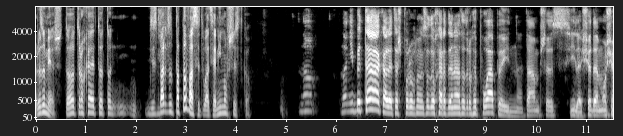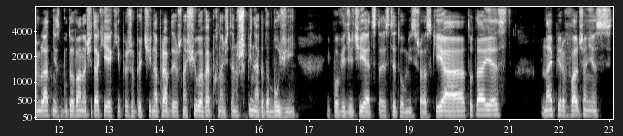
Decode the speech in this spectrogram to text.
Rozumiesz, to trochę to, to jest bardzo patowa sytuacja mimo wszystko. No, no niby tak, ale też porównując to do Hardena, to trochę pułapy inne. Tam przez ile? 7-8 lat nie zbudowano ci takiej ekipy, żeby ci naprawdę już na siłę wepchnąć ten szpinak do buzi i powiedzieć jedz, to jest tytuł mistrzowski, a tutaj jest najpierw walczenie z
